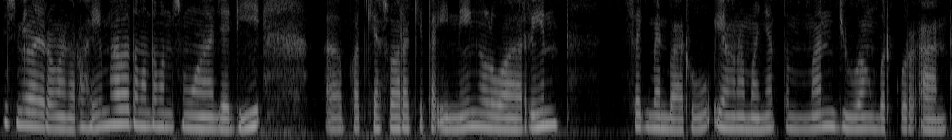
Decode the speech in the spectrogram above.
Bismillahirrahmanirrahim. Halo teman-teman semua. Jadi uh, podcast suara kita ini ngeluarin segmen baru yang namanya teman juang berquran.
